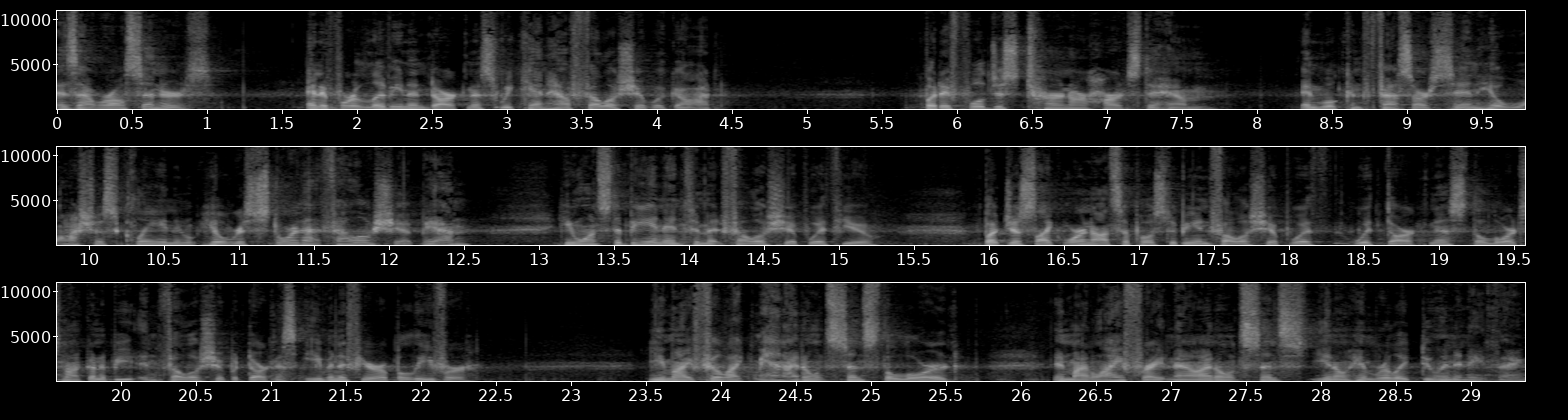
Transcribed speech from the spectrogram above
is that we're all sinners. And if we're living in darkness, we can't have fellowship with God. But if we'll just turn our hearts to Him, and we'll confess our sin, He'll wash us clean and He'll restore that fellowship, man. He wants to be in intimate fellowship with you. But just like we're not supposed to be in fellowship with, with darkness, the Lord's not going to be in fellowship with darkness, even if you're a believer. You might feel like, man, I don't sense the Lord in my life right now. I don't sense, you know, Him really doing anything.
